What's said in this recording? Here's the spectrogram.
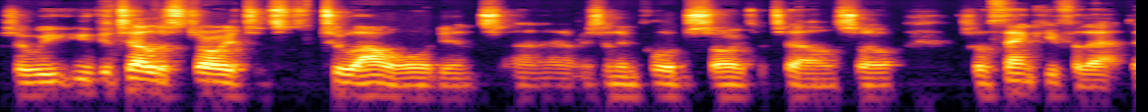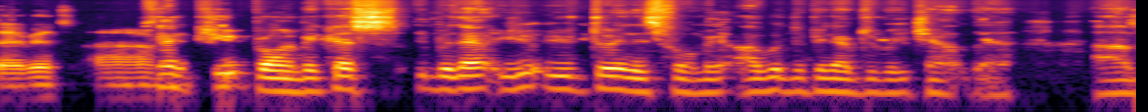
so we you could tell the story to, to our audience. Uh, it's an important story to tell. So so thank you for that, David. Um, thank you, Brian. Because without you, you doing this for me, I wouldn't have been able to reach out there. Um,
